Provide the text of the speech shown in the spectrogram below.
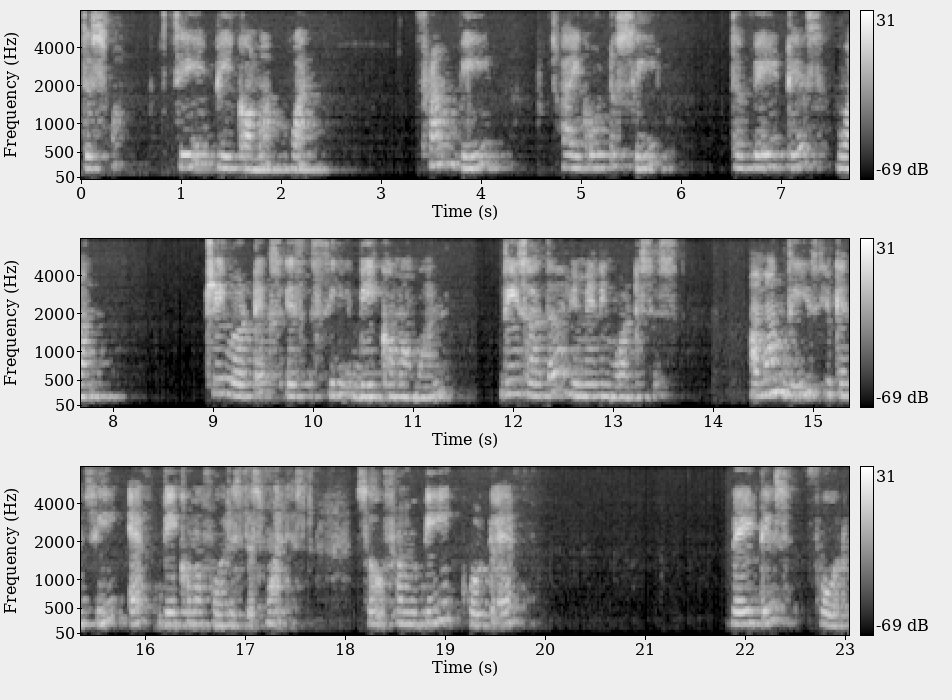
This one. C, B, comma 1. From B, I go to C, the weight is 1. Tree vertex is C, B, comma 1. These are the remaining vertices. Among these, you can see F, B, comma 4 is the smallest. So from B, go to F, weight is 4.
